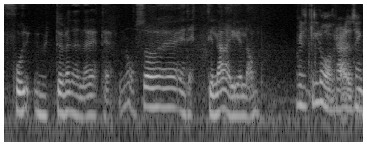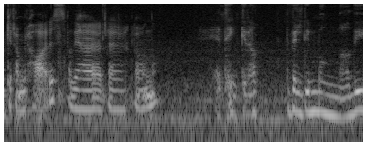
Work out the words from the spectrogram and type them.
får utøve denne rettigheten. Også eh, rett til å eie land. Hvilke lover er det du tenker rammer hardest av de her eh, lovene? Jeg tenker at veldig mange av de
